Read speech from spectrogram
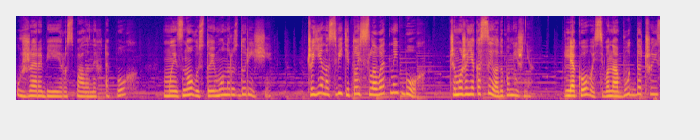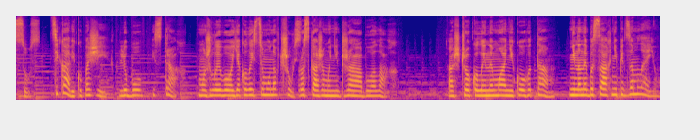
У жеребі розпалених епох ми знову стоїмо на роздоріжжі. Чи є на світі той славетний Бог, чи може яка сила допоміжня? Для когось вона Будда чи Ісус, цікаві купажі, любов і страх. Можливо, я колись цьому навчусь, розкаже мені Джа або Аллах. А що, коли нема нікого там, ні на небесах, ні під землею,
